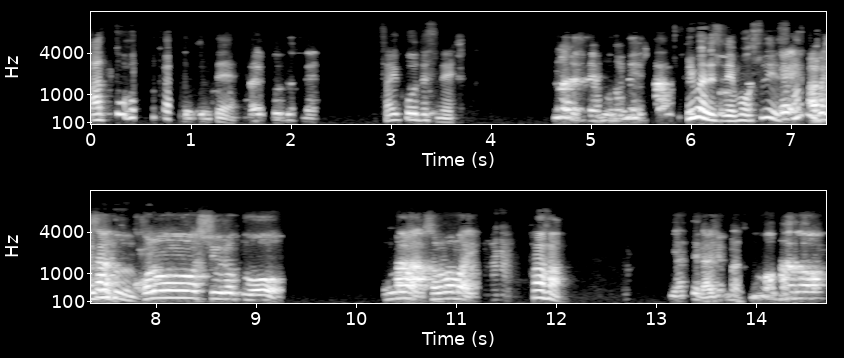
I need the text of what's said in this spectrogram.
アットホーム感があって、最高ですね。最高ですね。今ですね、もうすでに今ですね、もうすでにえ、安倍さん、35分。この収録を、そのままそのままはは。やって大丈夫なんですか？もうあの、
